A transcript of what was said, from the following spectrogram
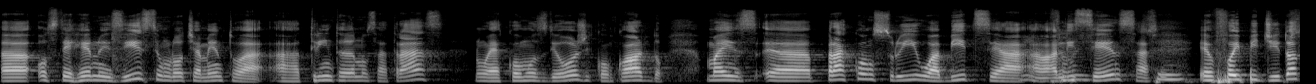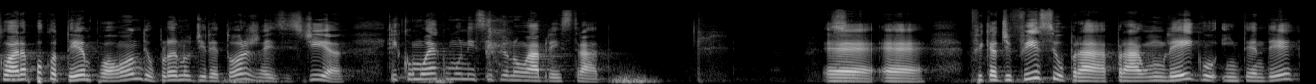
uh, os terrenos existem, um loteamento há, há 30 anos atrás, não é como os de hoje, concordo, mas uh, para construir o habite, a, a, licença, Sim. foi pedido agora há pouco tempo, onde o plano diretor já existia. E como é que o município não abre a estrada? É, é, fica difícil para um leigo entender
